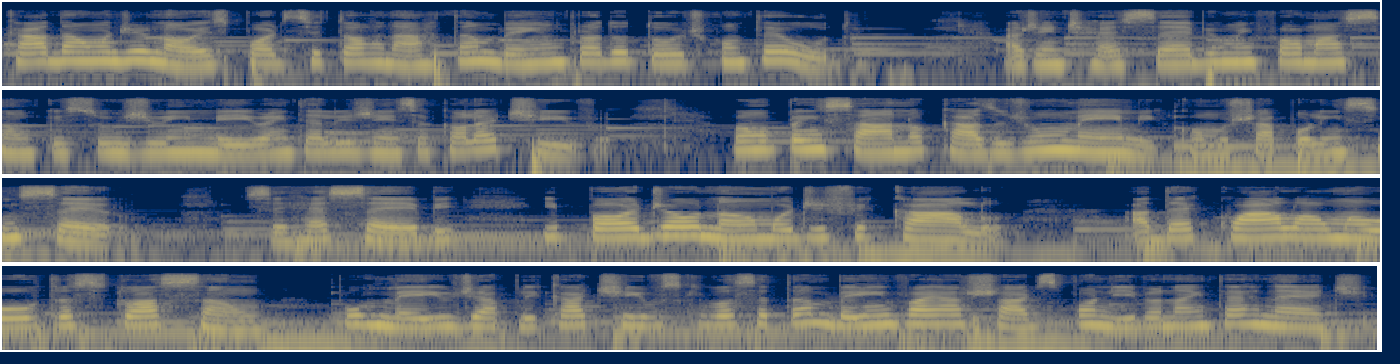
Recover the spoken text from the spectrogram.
cada um de nós pode se tornar também um produtor de conteúdo. A gente recebe uma informação que surgiu em meio à inteligência coletiva. Vamos pensar no caso de um meme, como Chapolin Sincero. Você recebe e pode ou não modificá-lo, adequá-lo a uma outra situação, por meio de aplicativos que você também vai achar disponível na internet.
